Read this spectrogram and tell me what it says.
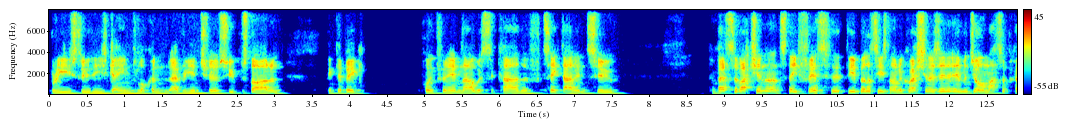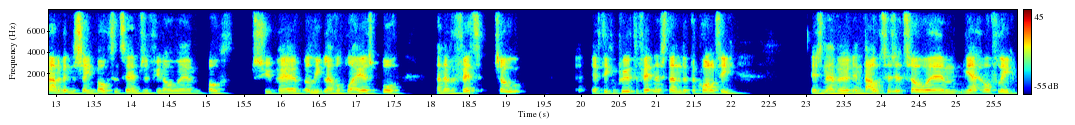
breeze through these games, looking every inch a superstar. And I think the big point for him now is to kind of take that into competitive action and stay fit. The, the ability is not in question. Is it him and Joel Matip kind of in the same boat in terms of you know um, both superb elite level players, but are never fit. So if they can prove the fitness, then the, the quality is never in doubt, is it? So um, yeah, hopefully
